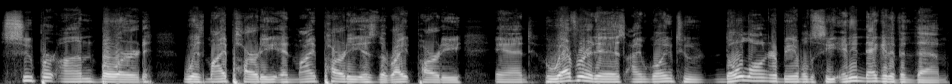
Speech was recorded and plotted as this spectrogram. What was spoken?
super on board with my party, and my party is the right party, and whoever it is, I'm going to no longer be able to see any negative in them.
